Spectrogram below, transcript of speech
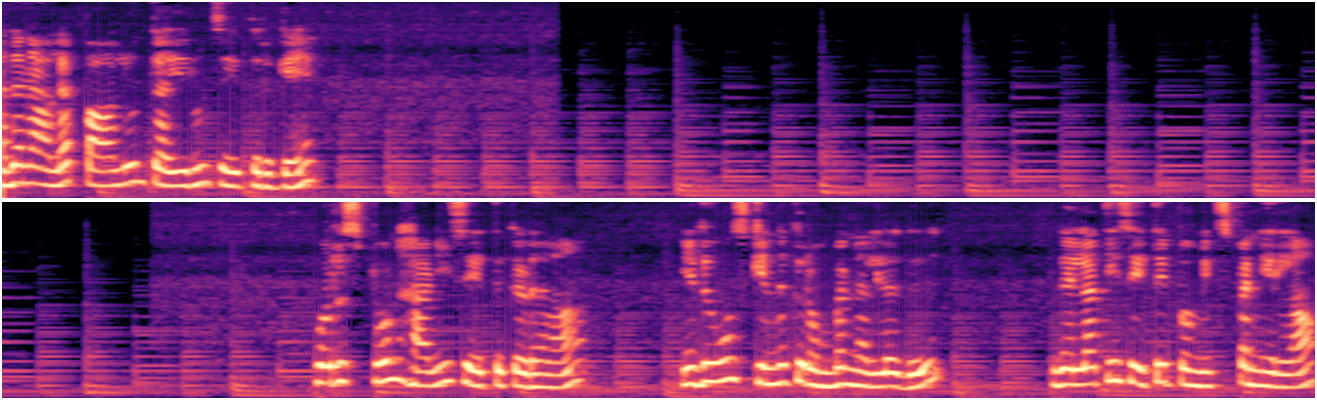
அதனால் பாலும் தயிரும் சேர்த்துருக்கேன். ஒரு ஸ்பூன் ஹனி சேர்த்துக்கிடலாம். இதுவும் ஸ்கின்னுக்கு ரொம்ப நல்லது. இது எல்லாத்தையும் சேர்த்து இப்போ மிக்ஸ் பண்ணிடலாம்.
